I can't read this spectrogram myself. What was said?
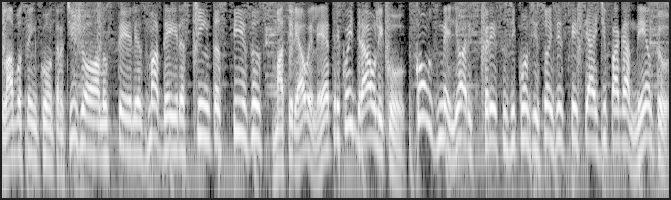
Lá você encontra tijolos, telhas, madeiras, tintas, pisos, material elétrico e hidráulico. Com os melhores preços e condições especiais de pagamento.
